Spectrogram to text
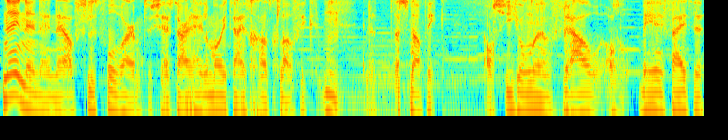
Nee, nee, nee, nee, absoluut vol warmte. Ze heeft daar een hele mooie tijd gehad, geloof ik. Mm. En dat, dat snap ik als jonge vrouw ben je in feite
